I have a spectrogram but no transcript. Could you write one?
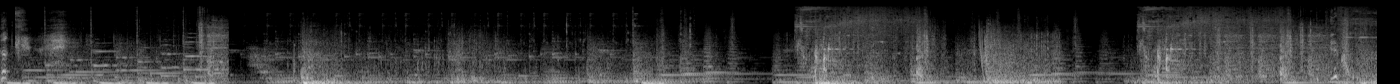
Look! If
